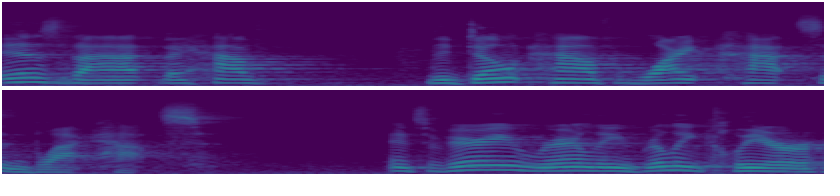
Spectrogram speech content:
is that they have they don't have white hats and black hats. It's very rarely really clear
